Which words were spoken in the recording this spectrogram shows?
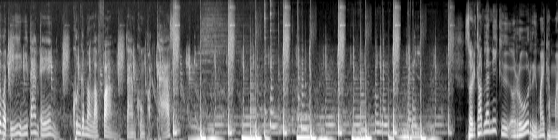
สวัสดีนี่แต้มเอง คุณกำลังรับฟังแต้มคงพอดแคสต์สวัสดีครับ และนี่คือรู้หรือไม่ทำไม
